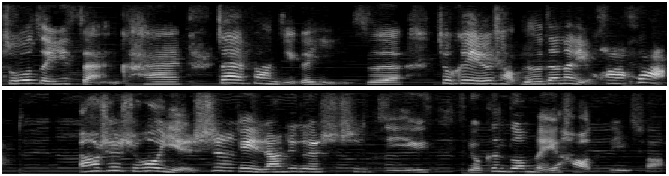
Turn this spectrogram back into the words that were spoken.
桌子一展开，再放几个椅子，就可以有小朋友在那里画画。然后这时候也是可以让这个市集有更多美好的地方，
